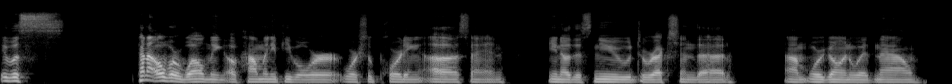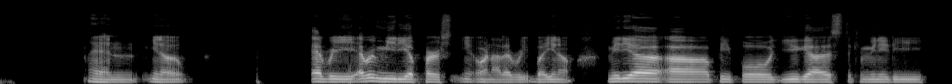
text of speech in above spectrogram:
it was kind of overwhelming of how many people were were supporting us and you know this new direction that um, we're going with now, and you know, every every media person, you know, or not every, but you know, media uh, people, you guys, the community,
